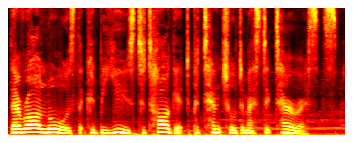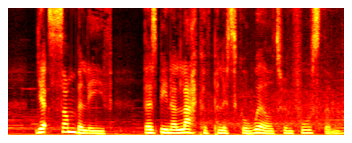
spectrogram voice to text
there are laws that could be used to target potential domestic terrorists, yet some believe there's been a lack of political will to enforce them.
